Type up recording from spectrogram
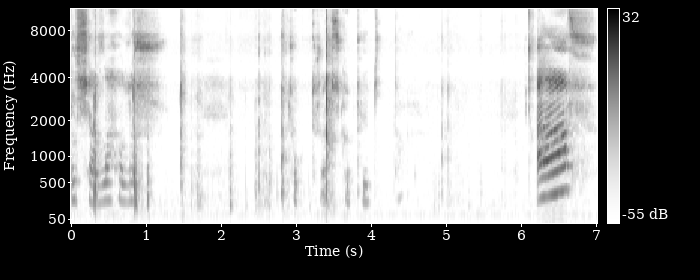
İnşallah olur. Çok tıraş köpüğü gitti. Af.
